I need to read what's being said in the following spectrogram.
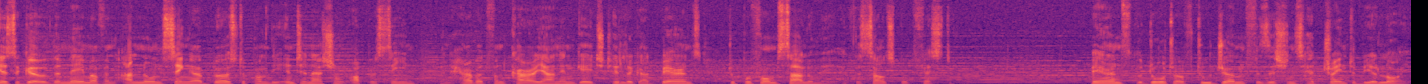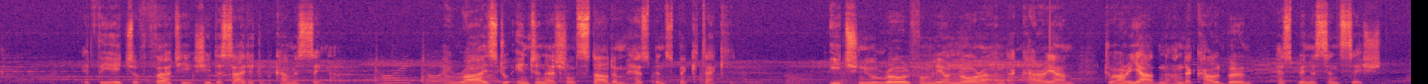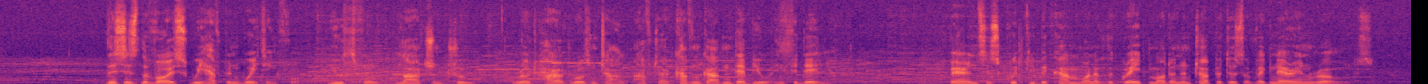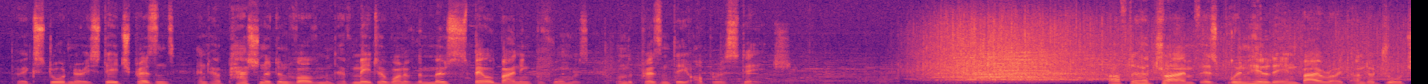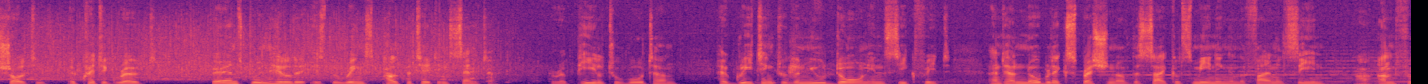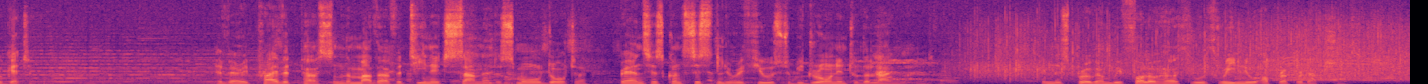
15 years ago, the name of an unknown singer burst upon the international opera scene when Herbert von Karajan engaged Hildegard Behrens to perform Salome at the Salzburg Festival. Behrens, the daughter of two German physicians, had trained to be a lawyer. At the age of 30, she decided to become a singer. Her rise to international stardom has been spectacular. Each new role, from Leonora under Karajan to Ariadne under Karl Böhm, has been a sensation. This is the voice we have been waiting for, youthful, large and true, wrote Harald Rosenthal after her Covent Garden debut in Fidelio. Behrens has quickly become one of the great modern interpreters of Wagnerian roles. Her extraordinary stage presence and her passionate involvement have made her one of the most spellbinding performers on the present-day opera stage. After her triumph as Brünnhilde in Bayreuth under Georg Solti, a critic wrote, Behrens Brünnhilde is the ring's palpitating center. Her appeal to Wotan, her greeting to the new dawn in Siegfried, and her noble expression of the cycle's meaning in the final scene are unforgettable. A very private person, the mother of a teenage son and a small daughter, Behrens has consistently refused to be drawn into the limelight. In this program, we follow her through three new opera productions.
